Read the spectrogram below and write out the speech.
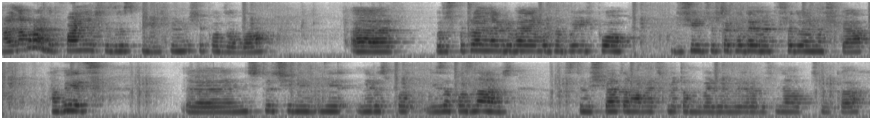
Ale naprawdę fajnie się zrespiliśmy, mi się podoba. E, rozpocząłem nagrywanie, można powiedzieć, po 10 sekundach, jak wszedłem na świat. A więc e, niestety się nie, nie, nie, rozpo, nie zapoznałem z, z tym światem, a więc my to będziemy robić na odcinkach.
